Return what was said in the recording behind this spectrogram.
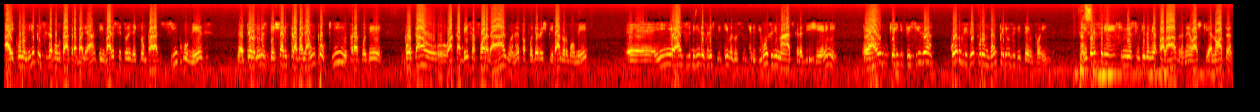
a economia precisa voltar a trabalhar. Tem vários setores aí que estão parados cinco meses, né? pelo menos deixar eles trabalhar um pouquinho para poder botar o, a cabeça fora da água, né? Para poder respirar normalmente. É, e essas medidas restritivas no sentido de uso de máscara, de higiene, é algo que a gente precisa conviver por um bom período de tempo ainda. Tá então certo. seria esse meu sentido, a minha palavra, né? Eu acho que a nota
